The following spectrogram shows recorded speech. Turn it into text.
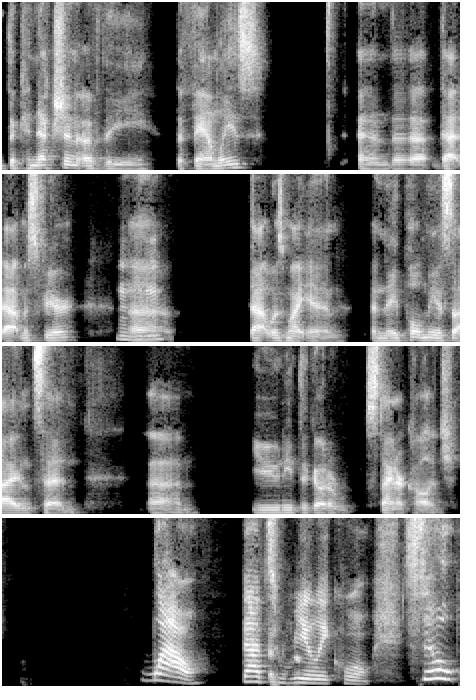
the connection of the the families and the, that atmosphere. Mm-hmm. Uh, that was my in, and they pulled me aside and said, um, "You need to go to Steiner College." Wow, that's really cool. So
